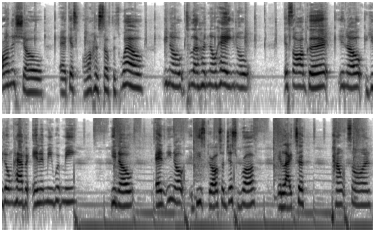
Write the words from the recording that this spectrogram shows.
on the show, I guess on herself as well, you know, to let her know, hey, you know, it's all good. You know, you don't have an enemy with me, you know, and you know, these girls are just rough. They like to pounce on,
